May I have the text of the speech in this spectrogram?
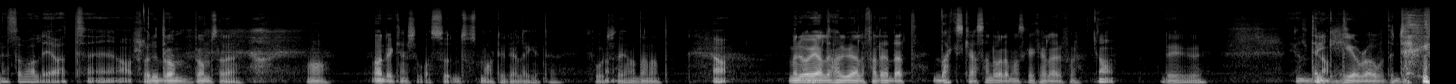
eh, så valde jag att eh, Så avsluta. du brom, bromsade? Ja. ja, det kanske var sunt och smart i det läget. Svårt att säga något annat. Ja. Men du har ju, i alla- fall räddat dagskassan då, eller man ska kalla det för. Ja, Det är ju alltid big något. hero of the day.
